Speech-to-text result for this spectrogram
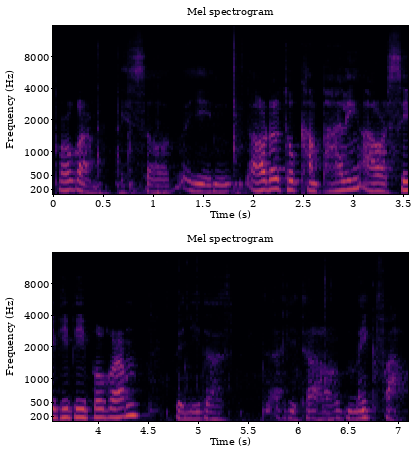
program. So in order to compiling our CPP program, we need a edit our make file.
